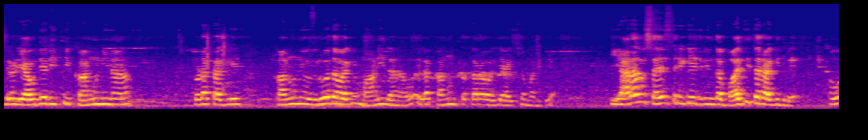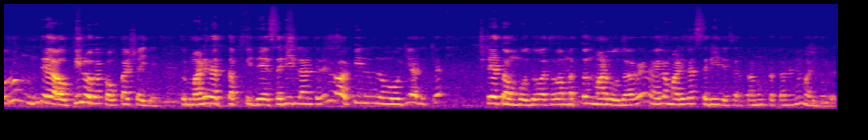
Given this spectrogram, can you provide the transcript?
ಇದರಲ್ಲಿ ಯಾವುದೇ ರೀತಿ ಕಾನೂನಿನ ತೊಡಕಾಗಲಿ, ಕಾನೂನು ವಿರೋಧವಾಗಿ ಮಾಡಿಲ್ಲ ನಾವು, ಎಲ್ಲ ಕಾನೂನು ಪ್ರಕಾರವಾಗಿ ಆಯ್ಕೆ ಮಾಡಿದ್ವಿ ಯಾರಾದರೂ ಸದಸ್ಯರಿಗೆ ಇದರಿಂದ ಬಾಧಿತರಾಗಿದ್ರೆ ಅವರು ಮುಂದೆ ಅಪೀಲ್ ಹೋಗೋಕ್ಕೆ ಅವಕಾಶ ಇದೆ. ಇವ್ರು ಮಾಡಿರೋ ತಪ್ಪಿದೆ, ಸರಿ ಇಲ್ಲ ಅಂತ ಹೇಳಿದ್ರೆ ಅಪೀಲ್ ಹೋಗಿ ಅದಕ್ಕೆ ಸ್ಟೇ ತಗೊಬೋದು ಅಥವಾ ಮತ್ತೊಂದು ಮಾಡ್ಬೋದು. ಹಾಗೆ ನಾವೆಲ್ಲ ಮಾಡಿದ್ರೆ ಸರಿ ಇದೆ ಸರ್, ಕಾನೂನು ಪ್ರಕಾರನೇ ಮಾಡಿದ್ದೀವಿ.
